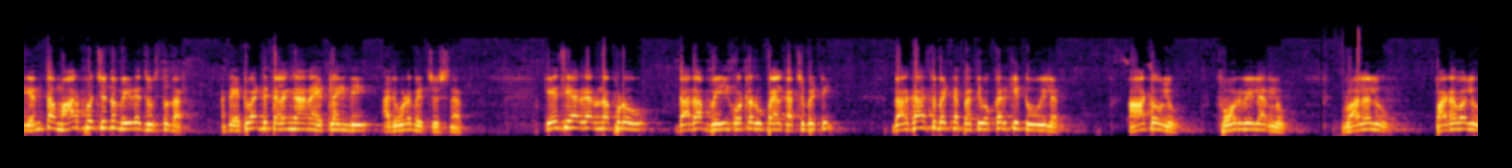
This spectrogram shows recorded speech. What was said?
ఎంత మార్పు వచ్చిందో మీరే చూస్తున్నారు. అంటే ఎటువంటి తెలంగాణ ఎట్లయింది అది కూడా మీరు చూస్తున్నారు. కేసీఆర్ గారు ఉన్నప్పుడు దాదాపు వెయ్యి కోట్ల రూపాయలు ఖర్చు పెట్టి దరఖాస్తు పెట్టిన ప్రతి ఒక్కరికి టూ వీలర్ ఆటోలు ఫోర్ వీలర్లు వలలు పడవలు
